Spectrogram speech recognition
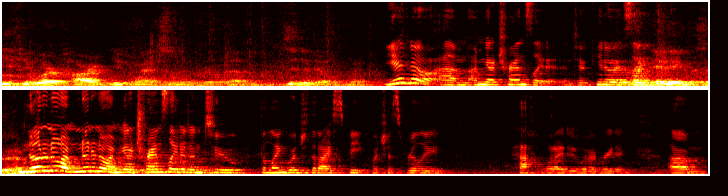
if you work hard, you can actually improve that. Did you get it? Yeah, no, um, I'm gonna translate it into, you know, it's like, no, no, no, I'm, no, no, no, I'm gonna translate it into the language that I speak, which is really half of what I do when I'm reading. Um,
